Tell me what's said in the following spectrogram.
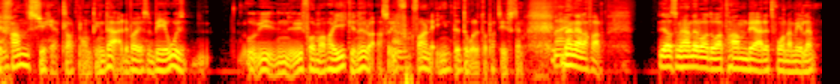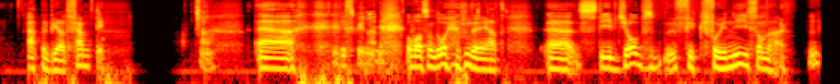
det fanns ju helt klart någonting där. Det var ju så BO i, i form av Haiku nu då. Alltså Ja. fortfarande inte ett dåligt operativsystem. Nej. Men i alla fall. Det som hände var då att han begärde 200 mille. Apple bjöd 50. Ja, Eh, viss skillnad. och vad som då hände är att eh, Steve Jobs fick få ju nys om det här. Mm.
